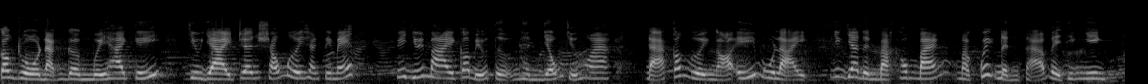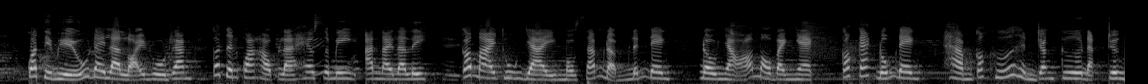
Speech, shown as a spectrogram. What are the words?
Con rùa nặng gần 12 kg, chiều dài trên 60 cm. Phía dưới mai có biểu tượng hình giống chữ hoa. Đã có người ngỏ ý mua lại, nhưng gia đình bà không bán mà quyết định thả về thiên nhiên. Qua tìm hiểu, đây là loại rùa răng có tên khoa học là Helsemi anidali. Có mai thuôn dài màu xám đậm đến đen, đầu nhỏ màu vàng nhạt, có các đốm đen, hàm có khứa hình răng cưa đặc trưng.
